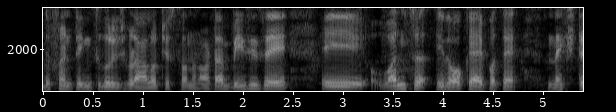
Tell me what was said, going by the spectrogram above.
డిఫరెంట్ థింగ్స్ గురించి కూడా ఆలోచిస్తుంది అనమాట బీసీసీఐ ఈ వన్స్ ఇది ఓకే అయిపోతే నెక్స్ట్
